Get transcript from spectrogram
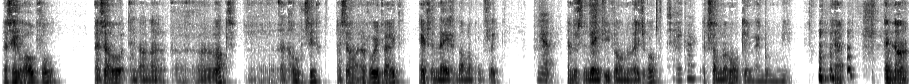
Dat is heel hoopvol. En zo, en dan eh, wat? Een overzicht. En zo, en voor je het weet, heeft een 9 dan een conflict. Ja. En dus dan denkt hij van, weet je wat, Zeker. ik zal me er nog een keer mee bemoeien. ja. En dan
